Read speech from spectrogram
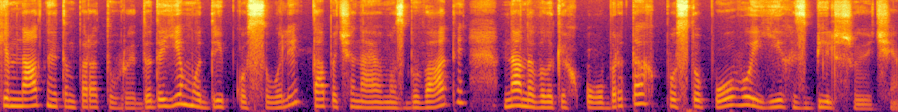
кімнатної температури. Додаємо дрібку солі та починаємо збивати на невеликих обертах, поступово їх збільшуючи.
